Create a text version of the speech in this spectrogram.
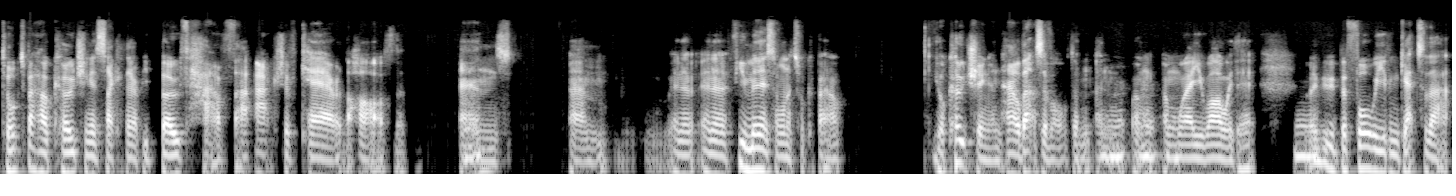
talked about how coaching and psychotherapy both have that act of care at the heart of them. Mm-hmm. And um, in, a, in a few minutes, I want to talk about your coaching and how that's evolved and, and, mm-hmm. and, and, where you are with it. Mm-hmm. Maybe before we even get to that,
